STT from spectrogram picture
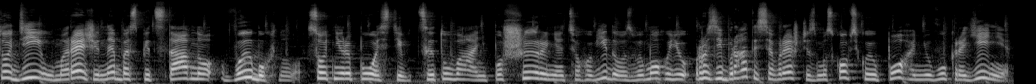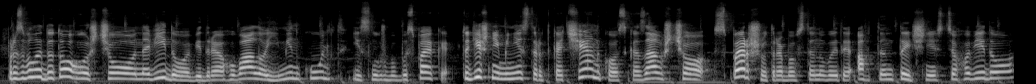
Тоді у мережі не безпідставно вибухнуло сотні репостів, цитувань, поширення цього відео з вимогою розібратися врешті з московською поганню в Україні призвели до того, що на відео відреагувало і Мінкульт, і Служба безпеки. Тодішній міністр Ткаченко сказав, що спершу треба встановити автентичність цього відео.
